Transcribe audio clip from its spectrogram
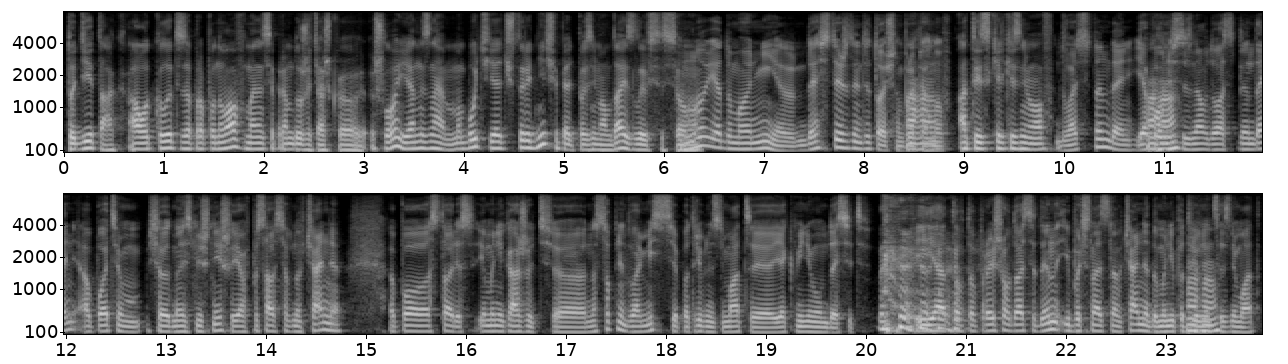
тоді так. А от коли ти запропонував, в мене це прям дуже тяжко йшло. Я не знаю, мабуть, я 4 дні чи 5 познімав, да, і злився з цього. Ну я думаю, ні, десь тиждень ти точно протягнув. Ага. А ти скільки знімав? 21 день. Я ага. повністю знав 21 день, а потім що найсмішніше, я вписався в навчання по сторіс, і мені кажуть, «Е, наступні два місяці потрібно знімати як мінімум 10. І я, тобто, пройшов 21 і починається навчання, де мені потрібно ага. це знімати.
